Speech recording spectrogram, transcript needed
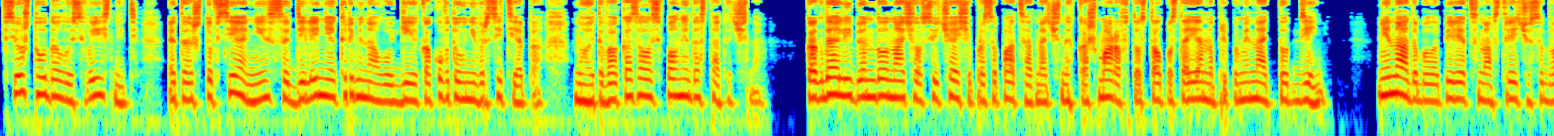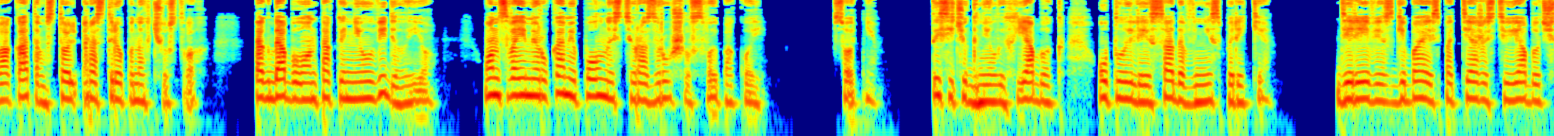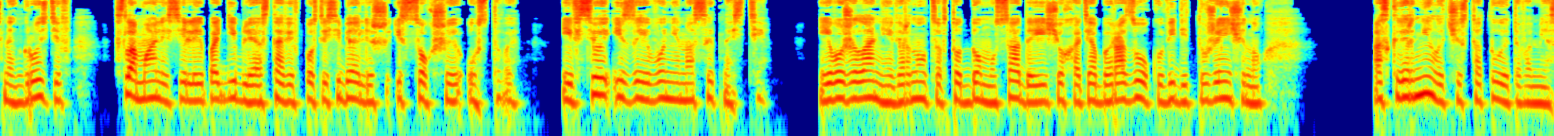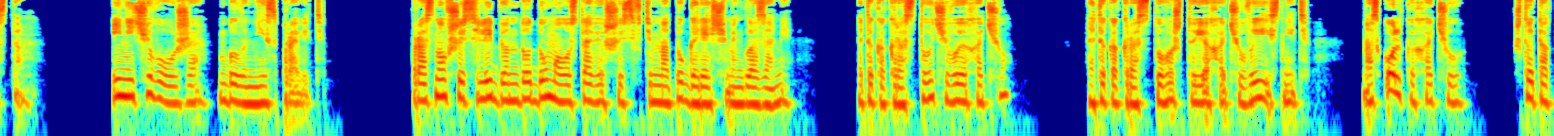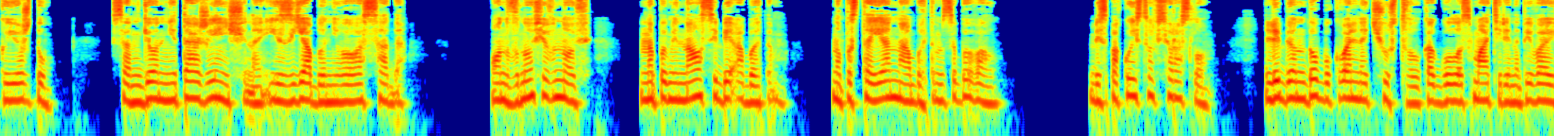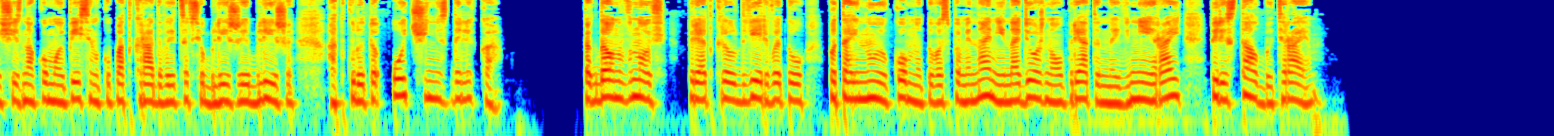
Все, что удалось выяснить, это что все они с отделения криминологии какого-то университета, но этого оказалось вполне достаточно. Когда Ли Бендо начал все чаще просыпаться от ночных кошмаров, то стал постоянно припоминать тот день. Не надо было переться на встречу с адвокатом в столь растрепанных чувствах. Тогда бы он так и не увидел ее. Он своими руками полностью разрушил свой покой. Сотни, тысячи гнилых яблок уплыли из сада вниз по реке. Деревья, сгибаясь под тяжестью яблочных гроздев, сломались или погибли, оставив после себя лишь иссохшие остовы. И все из-за его ненасытности. Его желание вернуться в тот дом у и еще хотя бы разок увидеть ту женщину осквернило чистоту этого места. И ничего уже было не исправить. Проснувшись, Ли Бёндо думал, уставившись в темноту горящими глазами. «Это как раз то, чего я хочу. Это как раз то, что я хочу выяснить. Насколько хочу, что так ее жду. Сангён не та женщина из яблоневого сада. Он вновь и вновь напоминал себе об этом, но постоянно об этом забывал. Беспокойство все росло. Лебендо буквально чувствовал, как голос матери, напевающей знакомую песенку, подкрадывается все ближе и ближе, откуда-то очень издалека. Когда он вновь приоткрыл дверь в эту потайную комнату воспоминаний, надежно упрятанный в ней рай перестал быть раем.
